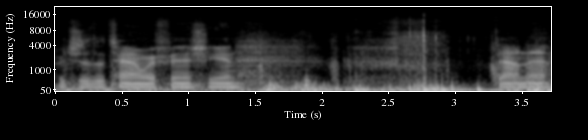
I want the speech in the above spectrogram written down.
which is the town we're finishing in down there.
